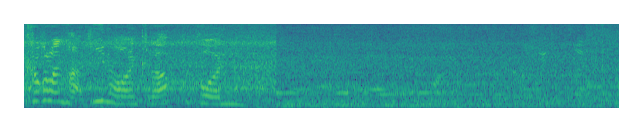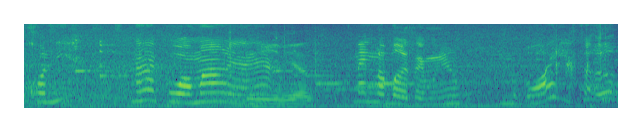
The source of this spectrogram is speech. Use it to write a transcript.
เขากำลังหาที่นอนครับทุกคน คนนี้น่ากลัวมากเลยนะเนี่ย แม่งระเบิดใส่มึงโอ๊ยสะอึก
